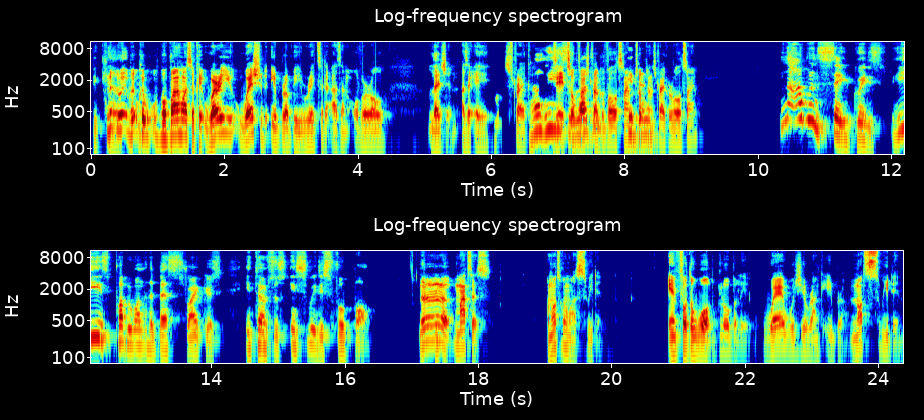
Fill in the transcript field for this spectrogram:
because wait, wait, one once, okay, where are you? Where should Ibra be rated as an overall legend, as a, a striker? Well, Is he a he's top five striker of all time? Top ten striker of all time? No, I wouldn't say greatest. He is probably one of the best strikers in terms of in Swedish football. No, no, no, no, Mattis. I'm not talking about Sweden. And for the world globally, where would you rank Ibra? Not Sweden.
